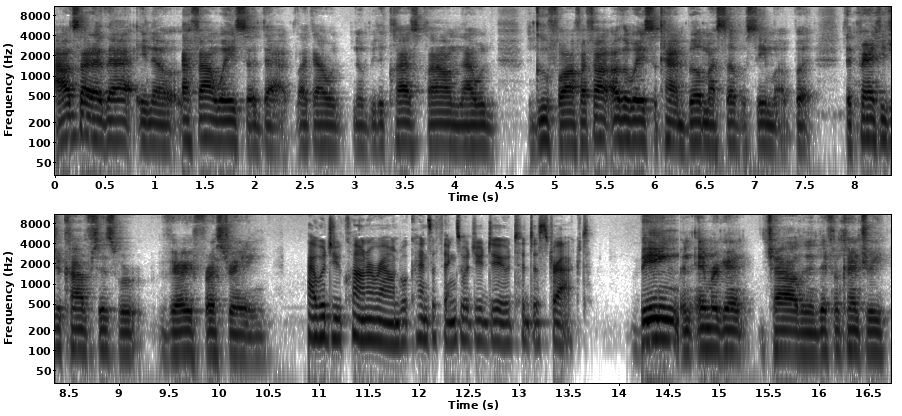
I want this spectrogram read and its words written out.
outside of that, you know, I found ways to adapt. Like I would you know, be the class clown and I would goof off. I found other ways to kind of build my self-esteem up. But the parent-teacher conferences were very frustrating. How would you clown around? What kinds of things would you do to distract? Being an immigrant child in a different country,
